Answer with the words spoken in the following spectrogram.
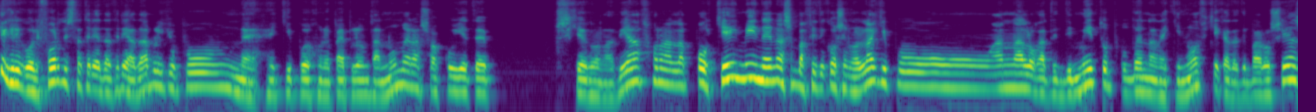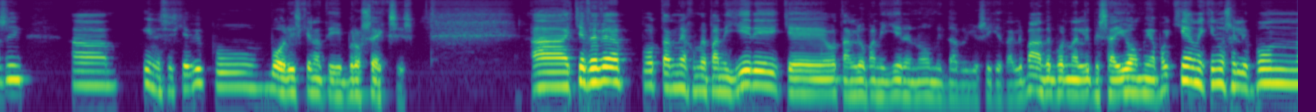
Και γρήγορη φόρτιση στα 33W που ναι, εκεί που έχουν πάει πλέον τα νούμερα σου ακούγεται σχεδόν αδιάφορα, αλλά OK, okay, είναι ένα συμπαθητικό συνολάκι που ανάλογα την τιμή του που δεν ανακοινώθηκε κατά την παρουσίαση, α, είναι συσκευή που μπορείς και να την προσέξεις. Α, και βέβαια όταν έχουμε πανηγύρι και όταν λέω πανηγύρι εννοώ MWC και τα λοιπά, δεν μπορεί να λείπει Xiaomi από εκεί. Ανακοίνωσε λοιπόν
